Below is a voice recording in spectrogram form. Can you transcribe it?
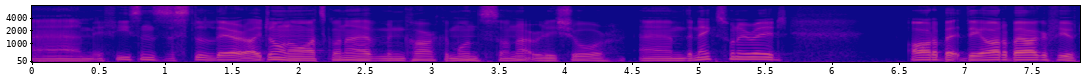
Um, if Eason's is still there, I don't know what's going to been in Cork a month, so I'm not really sure. Um, the next one I read, autobi- the autobiography of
